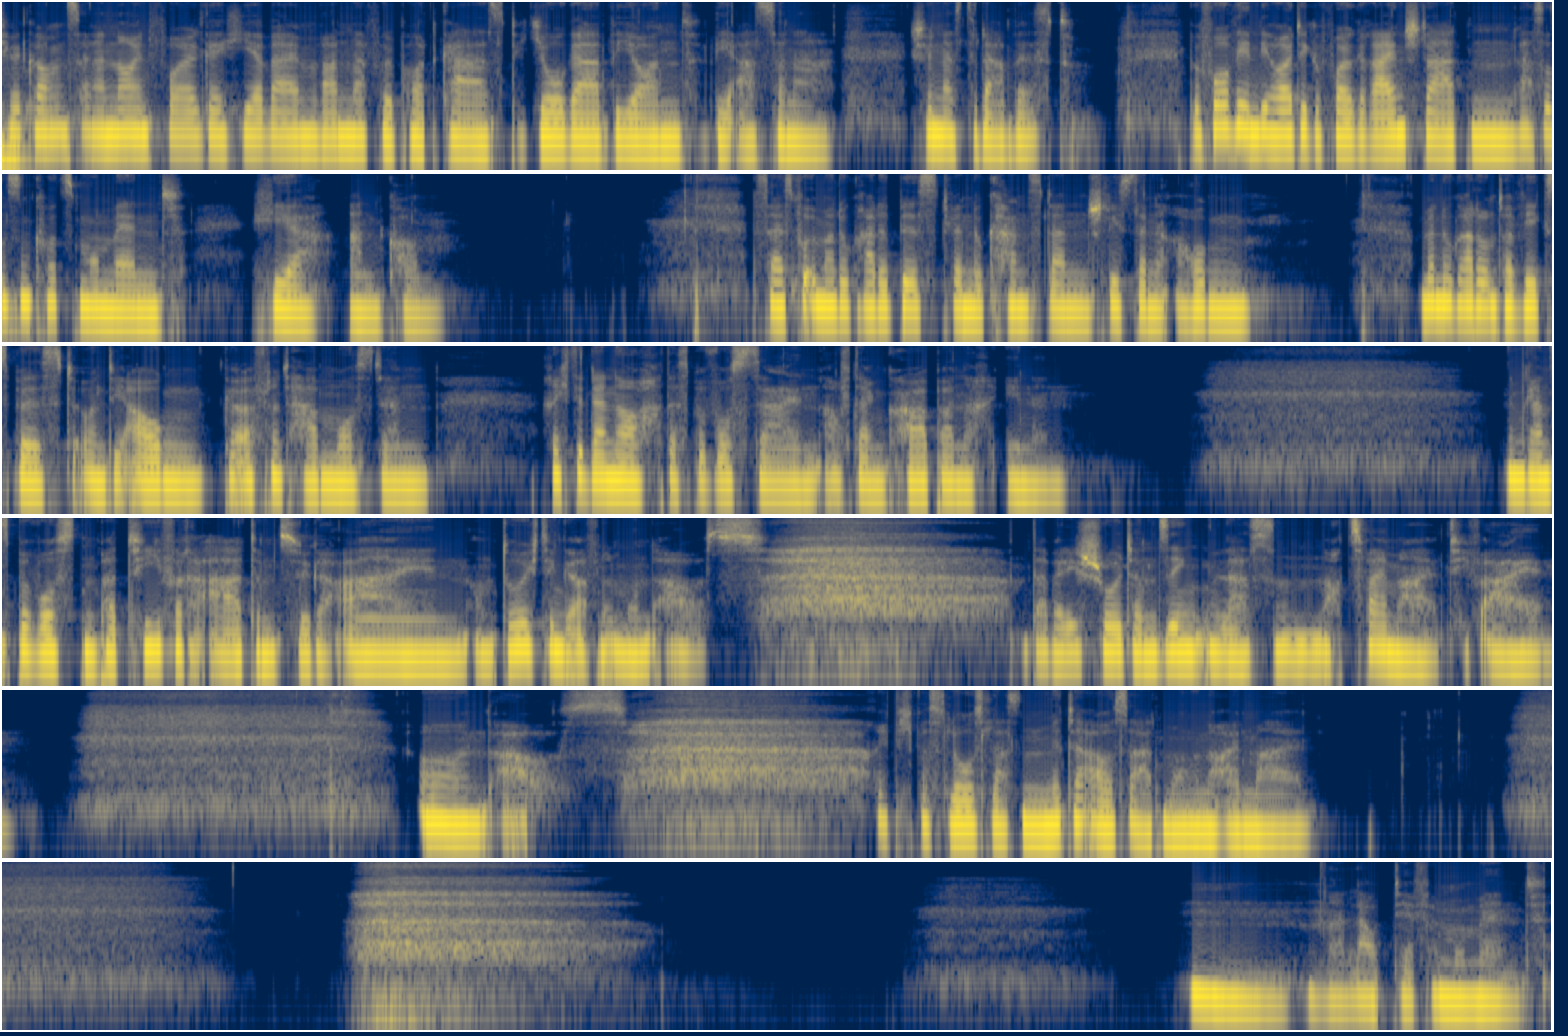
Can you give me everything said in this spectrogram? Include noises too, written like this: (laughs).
Herzlich willkommen zu einer neuen Folge hier beim Wonderful Podcast Yoga Beyond the Asana. Schön, dass du da bist. Bevor wir in die heutige Folge reinstarten, lass uns einen kurzen Moment hier ankommen. Das heißt, wo immer du gerade bist, wenn du kannst, dann schließ deine Augen. Und wenn du gerade unterwegs bist und die Augen geöffnet haben musst, dann richte dennoch das Bewusstsein auf deinen Körper nach innen. Nimm ganz bewusst ein paar tiefere Atemzüge ein und durch den geöffneten Mund aus. Und dabei die Schultern sinken lassen. Noch zweimal tief ein. Und aus. Richtig was loslassen mit der Ausatmung noch einmal. Hm, erlaub dir für einen Moment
